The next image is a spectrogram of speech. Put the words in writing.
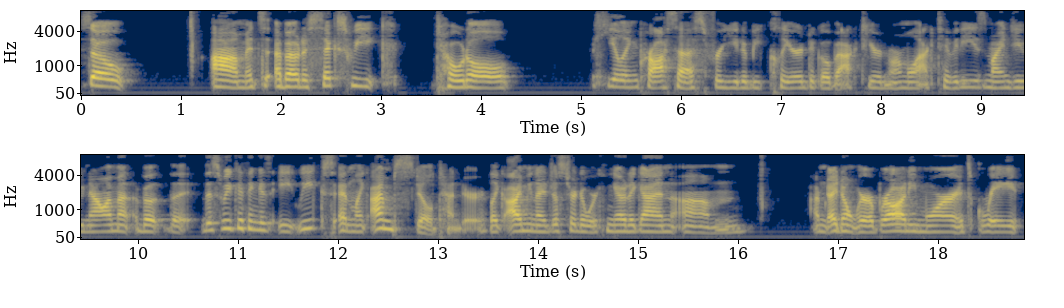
So, um, it's about a six week total healing process for you to be cleared to go back to your normal activities mind you now i'm at about the this week i think is eight weeks and like i'm still tender like i mean i just started working out again um I'm, I don't wear a bra anymore. It's great,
